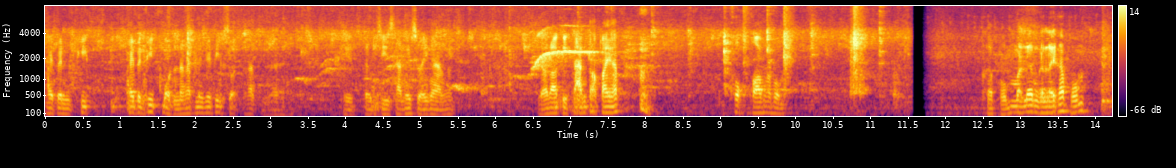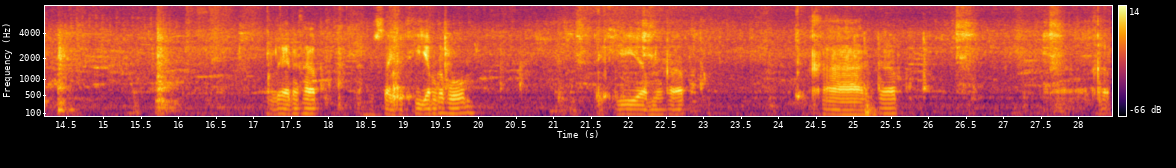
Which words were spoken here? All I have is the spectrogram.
ใช้เป็นพริกให้เป็นพริกป่นนะครับ ไม่ใช่พริกสดครับเติมสีสันให้สวยงามครับ เดี๋ยวเราติดตามต่อไปครับครกพร้อมครับผม ครับผมมาเริ่มกันเลยครับผมแรกนะครับ ใส่กระเทียมครับผมกระเทียมนะครับข่านะครับอ่าครับ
